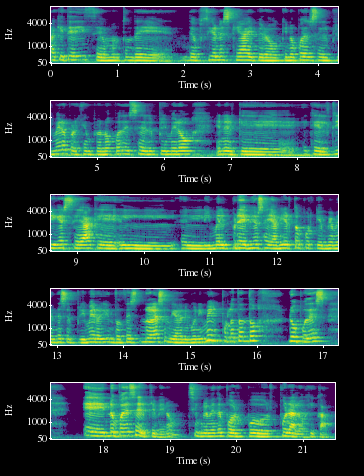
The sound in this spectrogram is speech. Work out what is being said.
Aquí te dice un montón de, opciones que hay, pero que no pueden ser el primero. Por ejemplo, no puede ser el primero en el que, el trigger sea que el, email previo se haya abierto porque obviamente es el primero y entonces no le has enviado ningún email. Por lo tanto, no puedes, eh, no puede ser el primero, simplemente por, por pura lógica.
